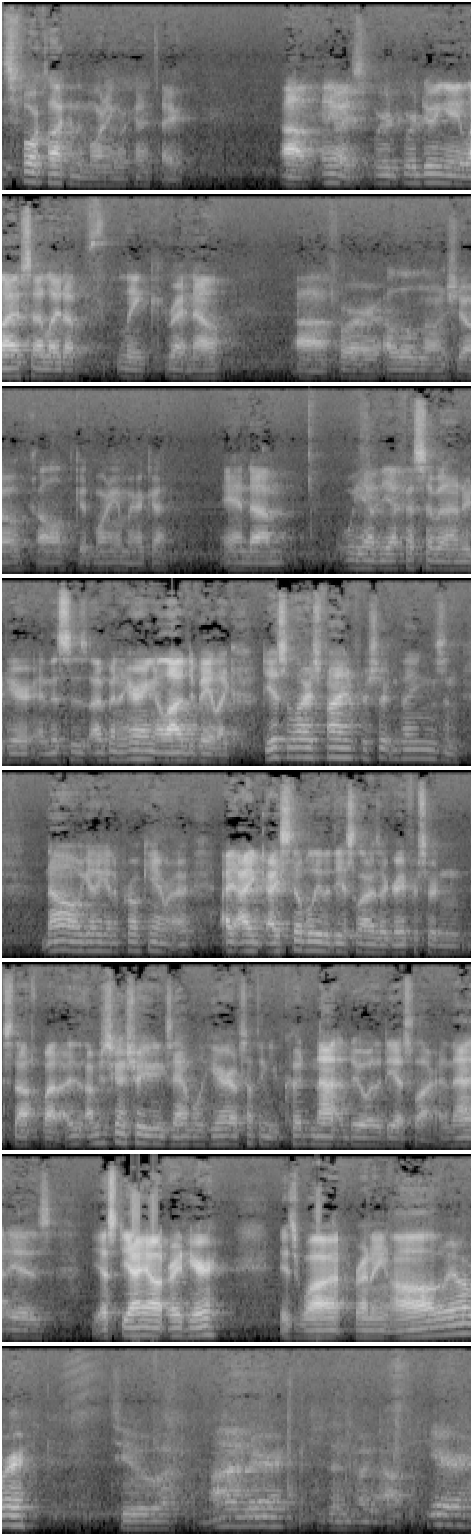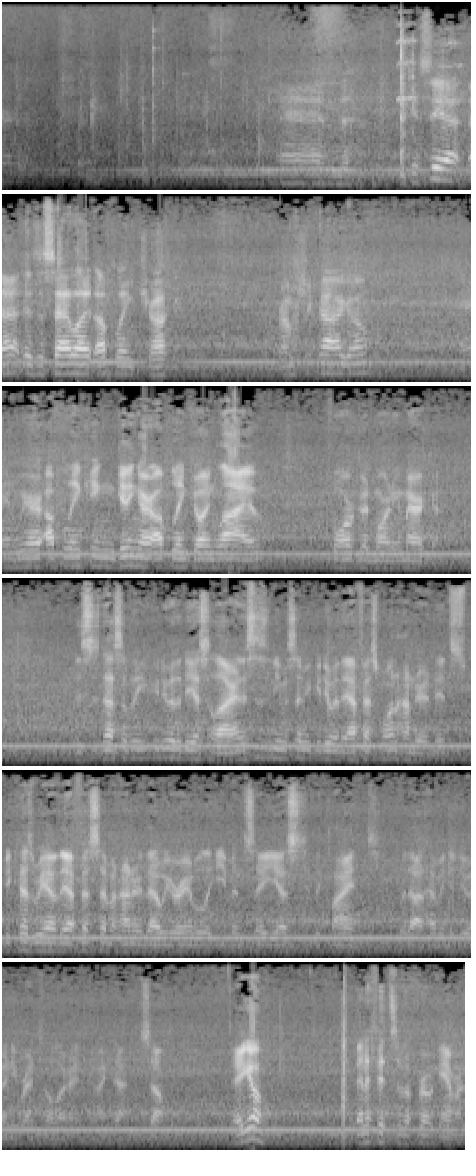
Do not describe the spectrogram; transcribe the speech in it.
It's four o'clock in the morning. We're kind of tired. Uh, anyways, we're we're doing a live satellite up link right now uh, for a little known show called Good Morning America, and um, we have the FS700 here. And this is I've been hearing a lot of debate like DSLR is fine for certain things, and no, we got to get a pro camera. I, I, I still believe the DSLRs are great for certain stuff, but I, I'm just going to show you an example here of something you could not do with a DSLR, and that is the SDI out right here is running all the way over to the monitor, which is then going out here. And you can see it, that is a satellite uplink truck from Chicago. And we are uplinking, getting our uplink going live for Good Morning America. This is not something you can do with a DSLR. This isn't even something you can do with the FS100. It's because we have the FS700 that we were able to even say yes to the client without having to do any rental or anything like that. So, there you go. Benefits of a pro camera.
